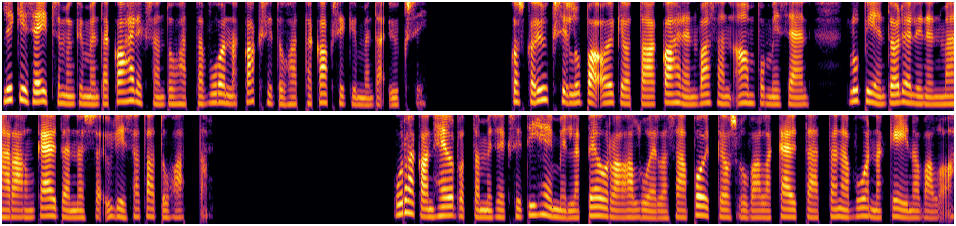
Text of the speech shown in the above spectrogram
liki 78 000 vuonna 2021. Koska yksi lupa oikeuttaa kahden vasan ampumiseen, lupien todellinen määrä on käytännössä yli 100 000. Urakan helpottamiseksi tiheimmillä peura-alueilla saa poikkeusluvalla käyttää tänä vuonna keinovaloa.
